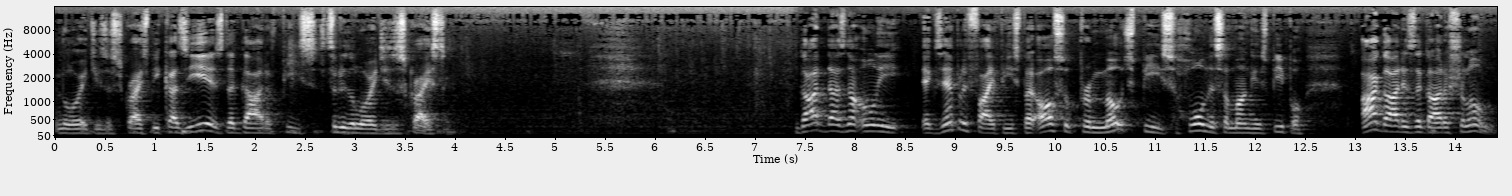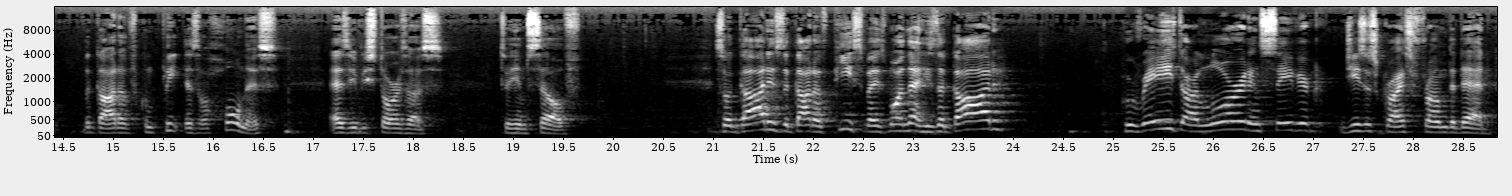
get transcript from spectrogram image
in the Lord Jesus Christ because He is the God of peace through the Lord Jesus Christ. God does not only exemplify peace, but also promotes peace, wholeness among His people. Our God is the God of shalom, the God of completeness, of wholeness, as He restores us to Himself. So God is the God of peace, but He's more than that. He's the God who raised our Lord and Savior Jesus Christ from the dead.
